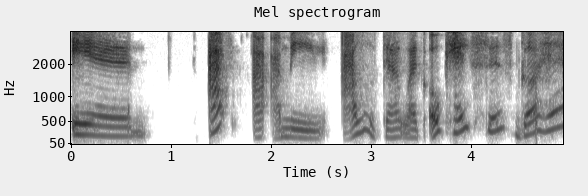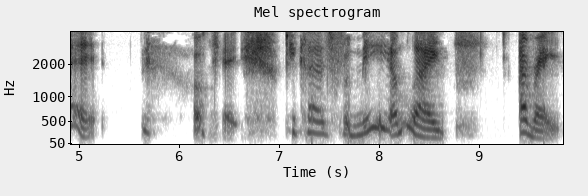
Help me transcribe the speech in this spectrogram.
And I, I, I mean, I looked at like, okay, sis, go ahead. okay. Because for me, I'm like, all right,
